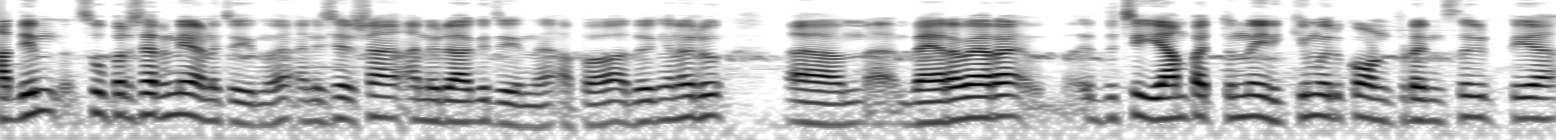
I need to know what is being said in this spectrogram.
ആദ്യം സൂപ്പർ ശരണ്യാണ് ചെയ്യുന്നത്. അതിനുശേഷം അനുരാഗ് ചെയ്യുന്നത്. അപ്പോൾ അത് ഇങ്ങനെ ഒരു ആം, വേറെ വേറെ ഇത് ചെയ്യാൻ പറ്റുന്ന എനിക്കും ഒരു കോൺഫിഡൻസ് കിട്ടിയ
